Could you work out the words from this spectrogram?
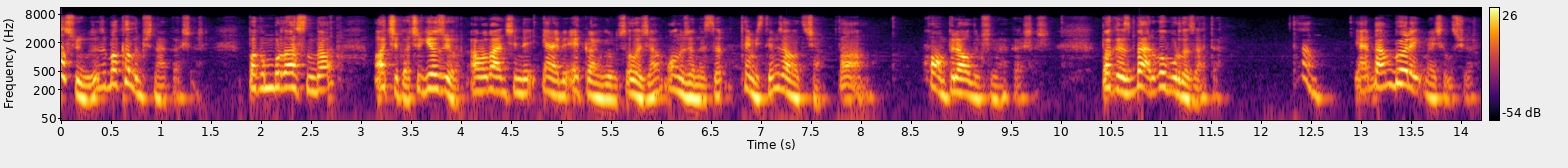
Nasıl uygulayacağız? Bakalım şimdi arkadaşlar. Bakın burada aslında açık açık yazıyor. Ama ben şimdi yine bir ekran görüntüsü alacağım. Onun üzerine size temiz temiz anlatacağım. Tamam mı? Komple aldım şimdi arkadaşlar. Bakınız Bergo burada zaten. Tamam? Yani ben böyle gitmeye çalışıyorum.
